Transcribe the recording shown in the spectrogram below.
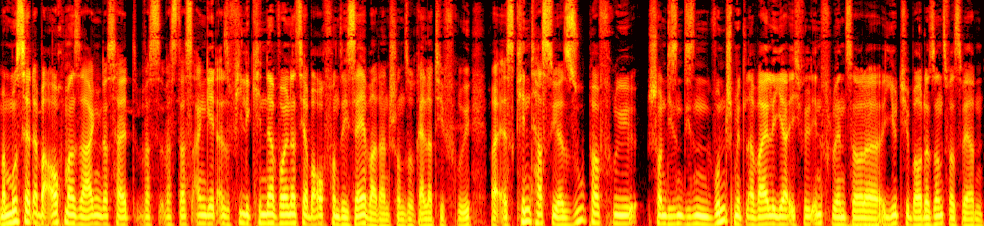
man muss halt aber auch mal sagen, dass halt, was, was das angeht, also viele Kinder wollen das ja aber auch von sich selber dann schon so relativ früh, weil als Kind hast du ja super früh schon diesen, diesen Wunsch mittlerweile, ja, ich will Influencer oder YouTuber oder sonst was werden.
